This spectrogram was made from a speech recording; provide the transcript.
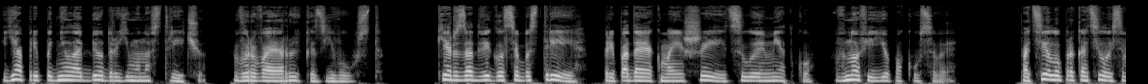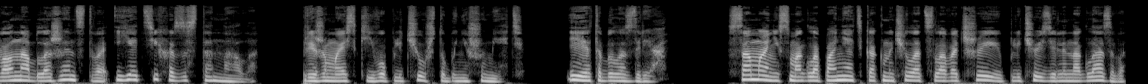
я приподняла бедра ему навстречу, вырывая рык из его уст. Кер задвигался быстрее, припадая к моей шее и целуя метку, вновь ее покусывая. По телу прокатилась волна блаженства, и я тихо застонала, прижимаясь к его плечу, чтобы не шуметь. И это было зря. Сама не смогла понять, как начала целовать шею и плечо зеленоглазого,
